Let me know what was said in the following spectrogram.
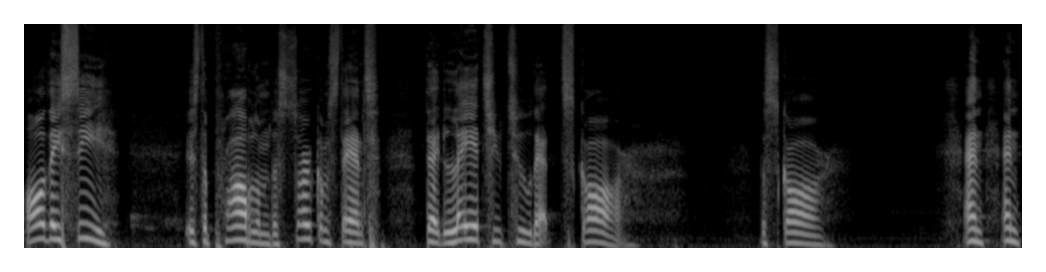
All they see is the problem, the circumstance that led you to that scar. The scar. And, and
